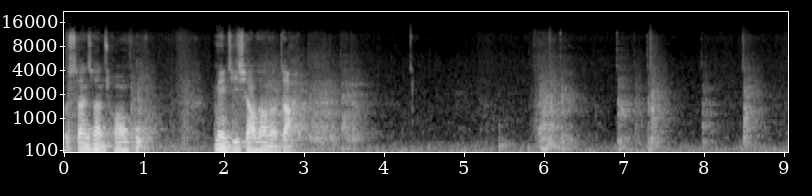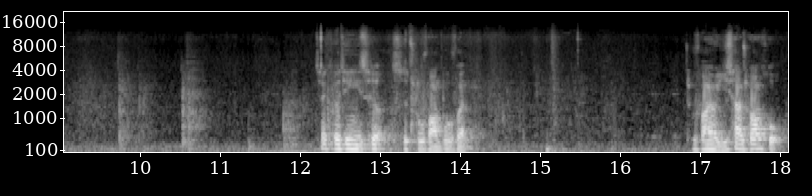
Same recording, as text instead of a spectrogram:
有三扇窗户，面积相当的大。在客厅一侧是厨房部分，厨房有一扇窗户，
